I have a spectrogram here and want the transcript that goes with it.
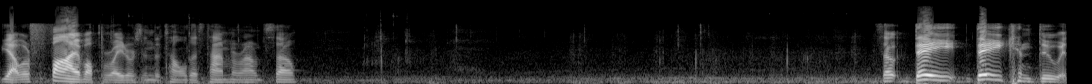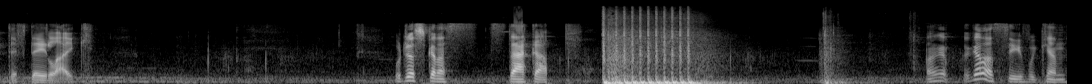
yeah, we're five operators in the tunnel this time around, so... So they they can do it if they like. We're just gonna stack up. I'm gonna, gonna see if we can...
